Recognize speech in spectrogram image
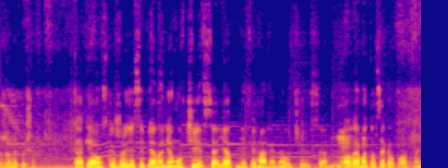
Вже не пише. Так, я вам скажу, якщо б я на ньому вчився, я б ніфіга не навчився. Але мотоцикл класний.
